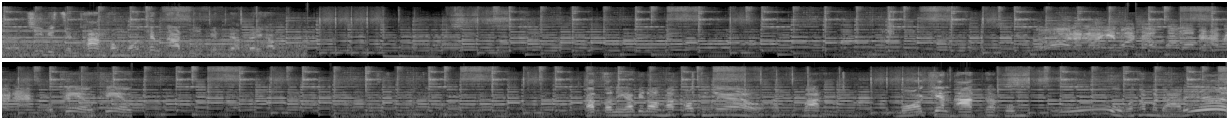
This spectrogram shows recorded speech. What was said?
เอ่อชีวิตเส้นทางของหมอแคนอาร์ตนี่เป็นแบบไหนครับอ๋อนั่นล่ะเห็นว่าสาวความออกไปครับแล้วนะโอเคโอเค ครับตอนนี้ครับพี่น้องครับเข้าถึงแล้วครับบ้านหมอแคนอาร์ตครับผมโอ้ว่าธรรมดาเด้อ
